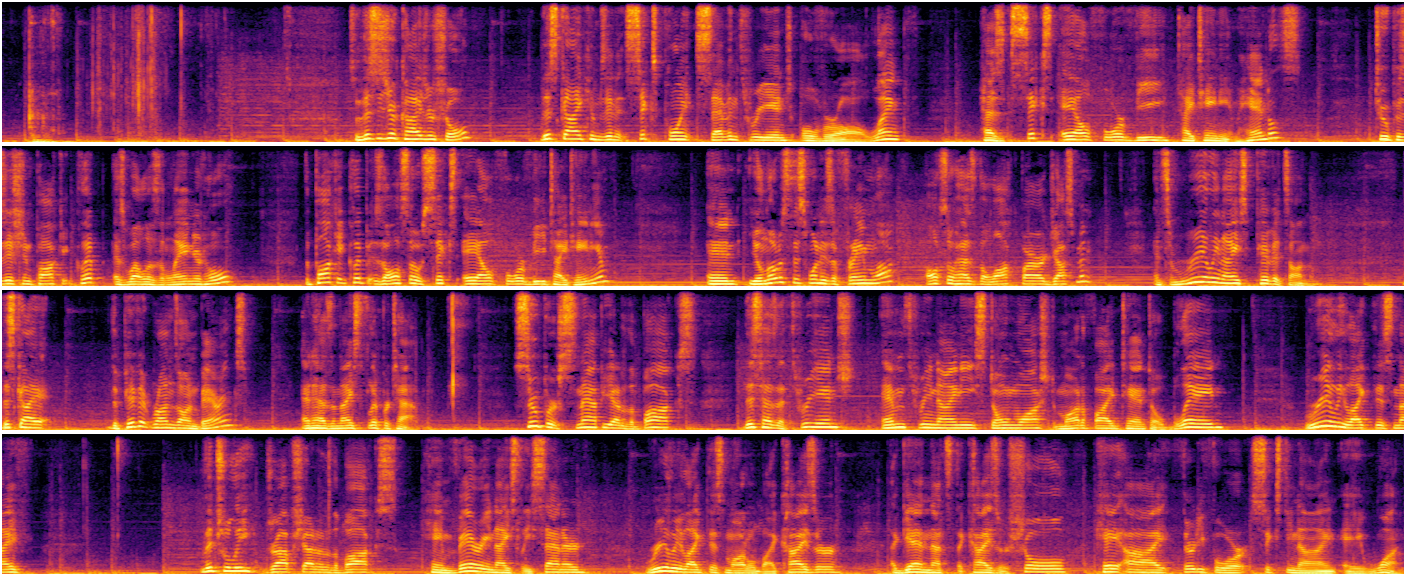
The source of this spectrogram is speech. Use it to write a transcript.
So this is your Kizer Shoal. This guy comes in at 6.73 inch overall length, has six AL4V titanium handles, two position pocket clip, as well as a lanyard hole, the pocket clip is also 6AL4V titanium. And you'll notice this one is a frame lock, also has the lock bar adjustment, and some really nice pivots on them. This guy, the pivot runs on bearings and has a nice flipper tab. Super snappy out of the box. This has a 3 inch M390 stonewashed modified Tanto blade. Really like this knife. Literally drop shot out of the box. Came very nicely centered. Really like this model by Kizer. Again, that's the Kizer Shoal KI3469A1.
